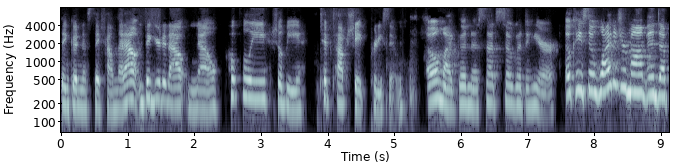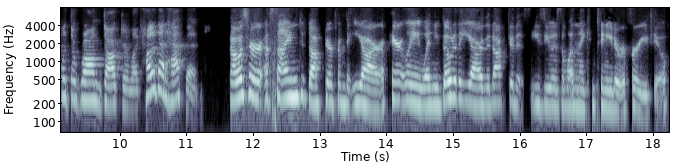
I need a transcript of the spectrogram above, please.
thank goodness they found that out and figured it out. And now hopefully she'll be tip top shape pretty soon. Oh my goodness, that's so good to hear. Okay, so why did your mom end up with the wrong doctor? Like, how did that happen? That was her assigned doctor from the ER. Apparently, when you go to the ER, the doctor that sees you is the one they continue to refer you to.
